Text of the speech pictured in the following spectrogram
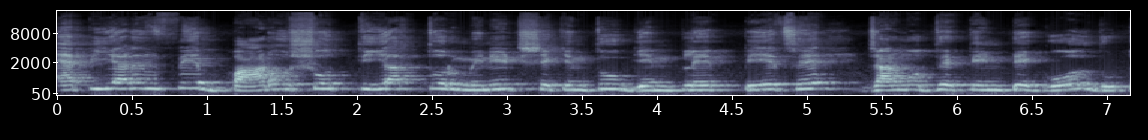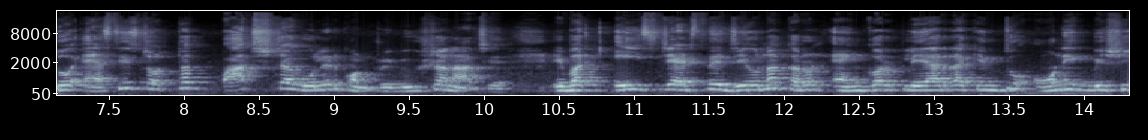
অ্যাপিয়ারেন্সে বারোশো তিয়াত্তর মিনিট সে কিন্তু গেম প্লে পেয়েছে, যার মধ্যে তিনটে গোল দুটো অ্যাসিস্ট অর্থাৎ পাঁচটা গোলের কন্ট্রিবিউশন আছে। এবার এই স্ট্যাটসে যেও না, কারণ অ্যাঙ্কর প্লেয়াররা কিন্তু অনেক বেশি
